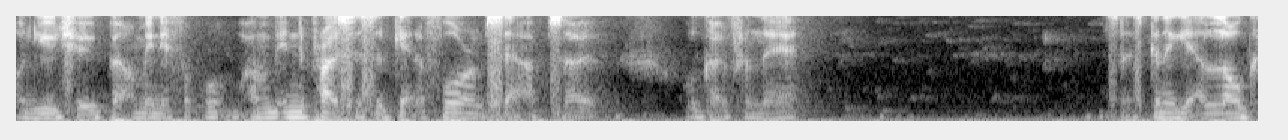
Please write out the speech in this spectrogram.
on YouTube. But I mean if I'm in the process of getting a forum set up so we'll go from there. So it's going to get a log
